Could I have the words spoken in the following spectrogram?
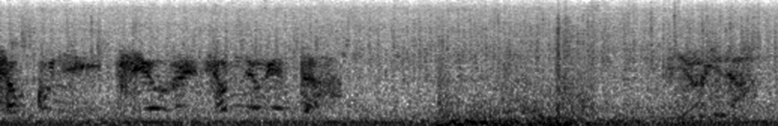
적군이 지역을 점령했다. 여기다.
